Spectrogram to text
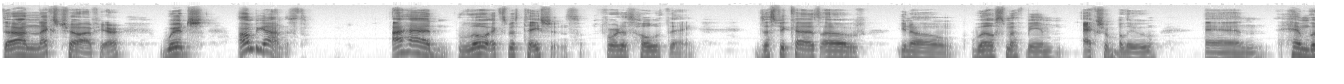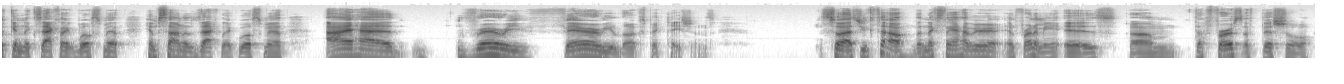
The next trailer I have here, which I'll be honest, I had low expectations for this whole thing, just because of you know Will Smith being extra blue and him looking exactly like Will Smith, him sounding exactly like Will Smith. I had very very low expectations. So as you can tell, the next thing I have here in front of me is um, the first official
